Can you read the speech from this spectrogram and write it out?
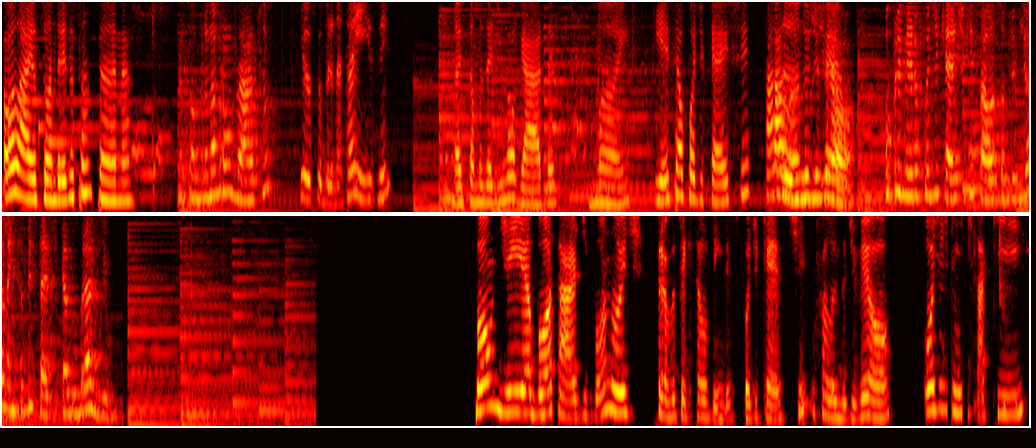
Olá, eu sou Andresa Santana. Eu sou Bruna Bronzato. Eu sou Bruna Thaís. Nós somos advogadas, mães, e esse é o podcast Falando, Falando de, de VO. O primeiro podcast que fala sobre violência obstétrica do Brasil. Bom dia, boa tarde, boa noite para você que está ouvindo esse podcast, o Falando de VO. Hoje a gente está aqui,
